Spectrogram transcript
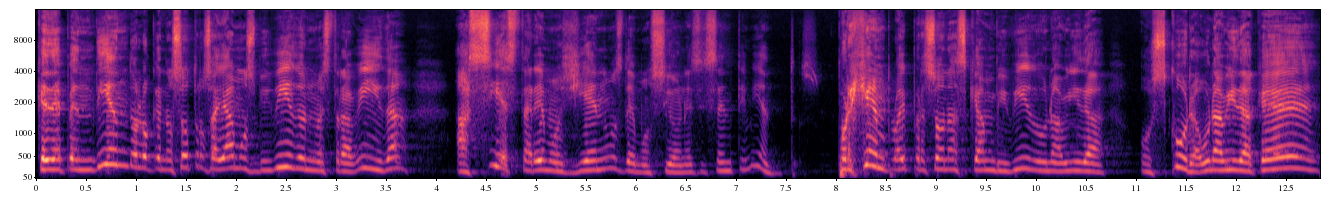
que dependiendo lo que nosotros hayamos vivido en nuestra vida, así estaremos llenos de emociones y sentimientos. Por ejemplo, hay personas que han vivido una vida oscura, una vida que...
